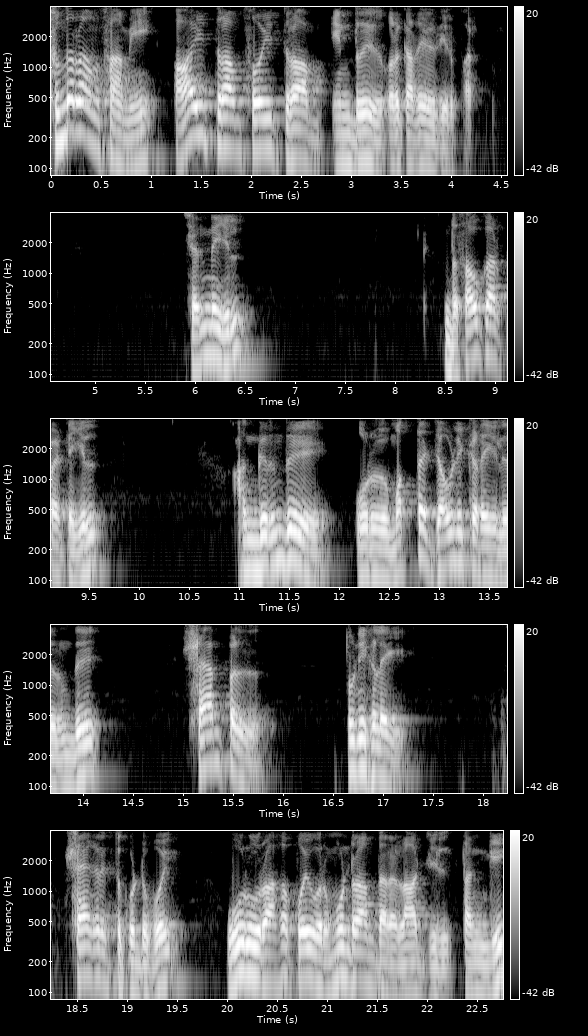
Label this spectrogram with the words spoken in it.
சுந்தரராம் சாமி ஆயித்ராம் சோயித்ராம் என்று ஒரு கதை எழுதியிருப்பார். சென்னையில் இந்த சவுகார்பேட்டையில் அங்கிருந்து ஒரு மொத்த ஜவுளி கடையிலிருந்து சாம்பிள் துணிகளை சேகரித்து கொண்டு போய் ஊர் ஊராக போய் ஒரு மூன்றாம் தர லாட்ஜில் தங்கி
